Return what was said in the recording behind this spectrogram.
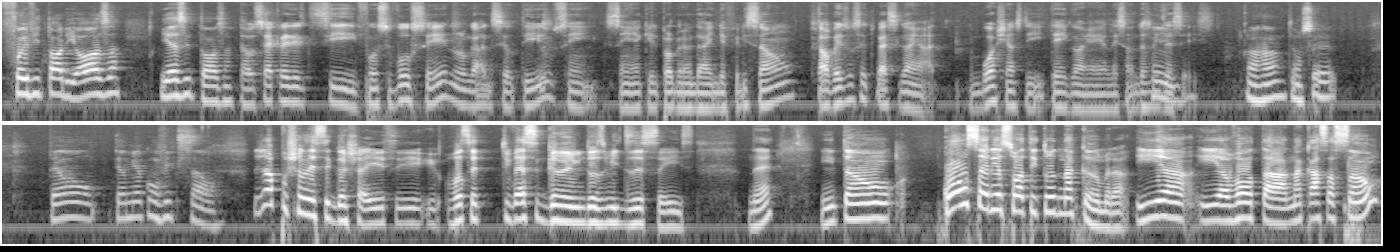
foi vitoriosa e exitosa. Então você acredita que se fosse você no lugar do seu tio, sem, sem aquele problema da indefinição, talvez você tivesse ganhado. Boa chance de ter ganho a eleição de 2016. Aham, uhum, então você tenho, tenho minha convicção. Já puxando esse gancho aí, se você tivesse ganho em 2016, né? Então, qual seria a sua atitude na Câmara? Ia, ia voltar na cassação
